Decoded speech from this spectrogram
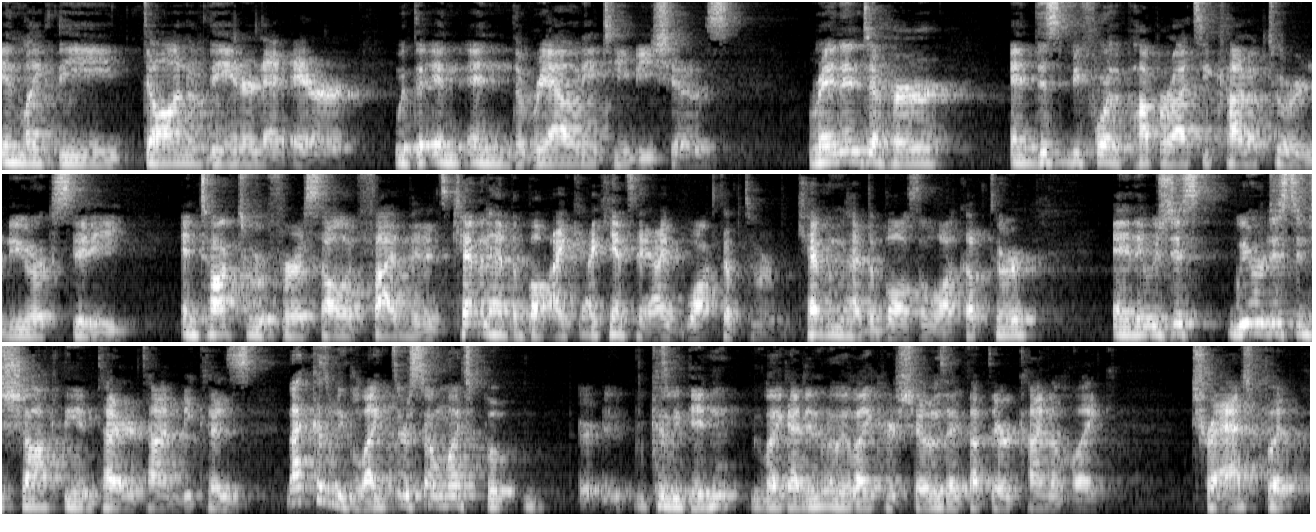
in like the dawn of the internet era with the in, in the reality TV shows. Ran into her, and this is before the paparazzi caught up to her in New York City and talked to her for a solid five minutes. Kevin had the ball. I, I can't say I walked up to her, but Kevin had the balls to walk up to her, and it was just we were just in shock the entire time because not because we liked her so much, but uh, because we didn't. Like I didn't really like her shows. I thought they were kind of like trash, but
